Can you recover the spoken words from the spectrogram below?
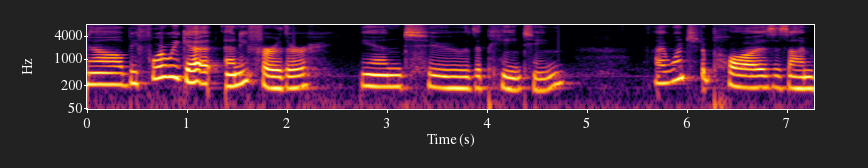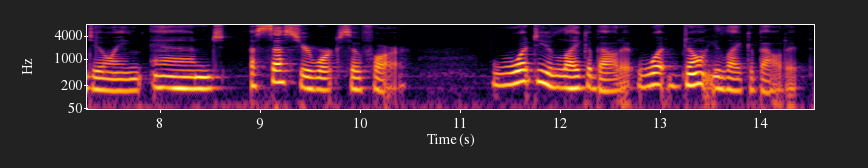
Now, before we get any further into the painting, I want you to pause as I'm doing and assess your work so far. What do you like about it? What don't you like about it?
